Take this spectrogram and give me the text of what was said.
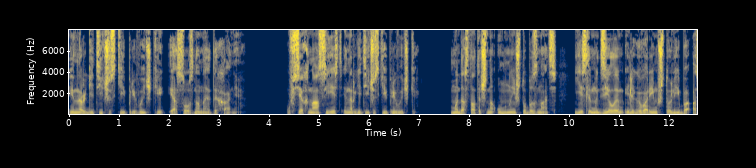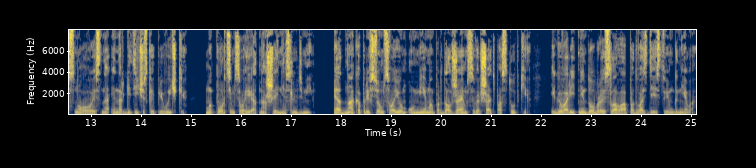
Энергетические привычки и осознанное дыхание. У всех нас есть энергетические привычки. Мы достаточно умны, чтобы знать, если мы делаем или говорим что-либо, основываясь на энергетической привычке, мы портим свои отношения с людьми. И однако при всем своем уме мы продолжаем совершать поступки и говорить недобрые слова под воздействием гнева.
